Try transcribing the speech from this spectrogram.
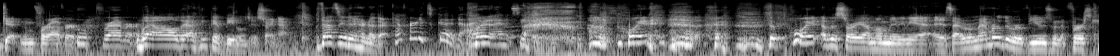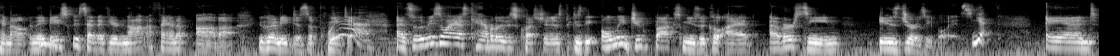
getting them forever. poop forever. Well, I think they have Beetlejuice right now, but that's neither here nor there. I've heard it's good. I, Point- I haven't seen it. point the point of the story on Mamma Mia is I remember the reviews when it first came out, and they mm-hmm. basically said if you're not a fan of ABBA, you're going to be disappointed. Yeah. And so the reason why I asked Camberley this question is because the only jukebox musical I have ever seen is Jersey Boys. Yeah. And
